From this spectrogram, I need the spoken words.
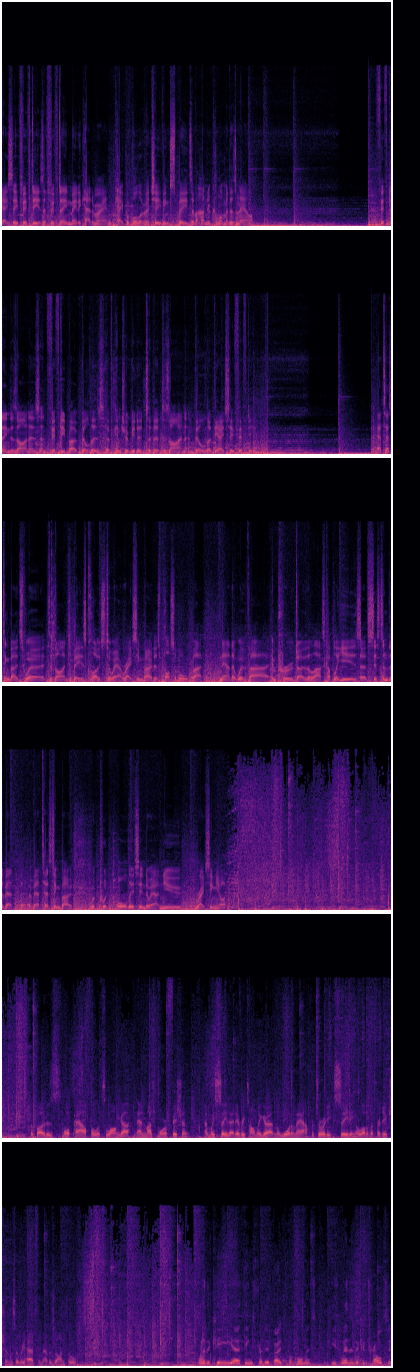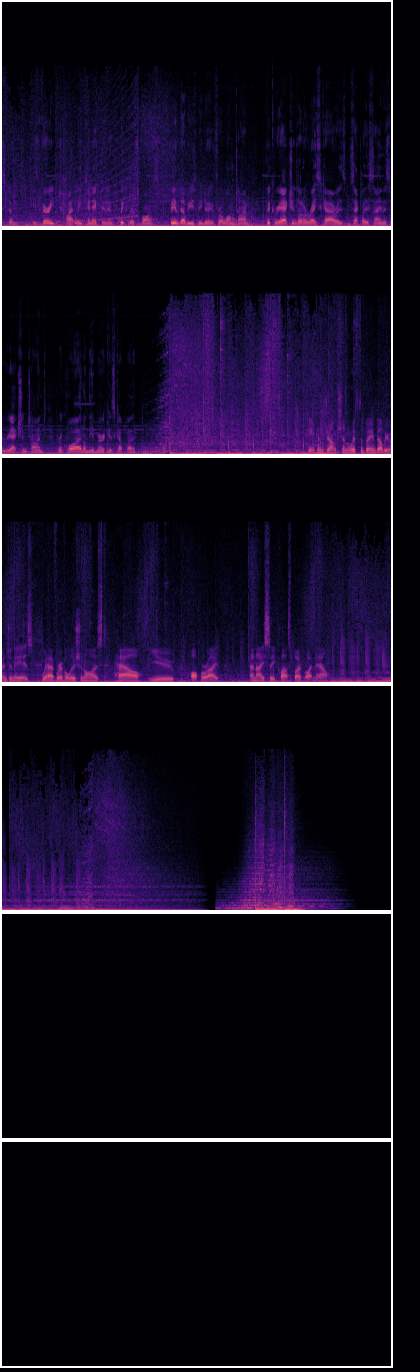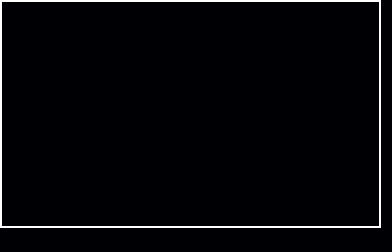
AC50 is a 15 metre catamaran capable of achieving speeds of 100 kilometres an hour. 15 designers and 50 boat builders have contributed to the design and build of the AC50. Our testing boats were designed to be as close to our racing boat as possible, but now that we've uh, improved over the last couple of years, the systems of our, of our testing boat, we've put all this into our new racing yacht. The boat is more powerful, it's longer and much more efficient. And we see that every time we go out in the water now, it's already exceeding a lot of the predictions that we had from our design tools. One of the key uh, things for the boat's performance is whether the control system is very tightly connected and quick response. BMW has been doing it for a long time. Quick reactions on a race car is exactly the same as the reaction times required on the America's Cup boat in conjunction with the BMW engineers, we have revolutionised how you operate an AC class boat right now.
